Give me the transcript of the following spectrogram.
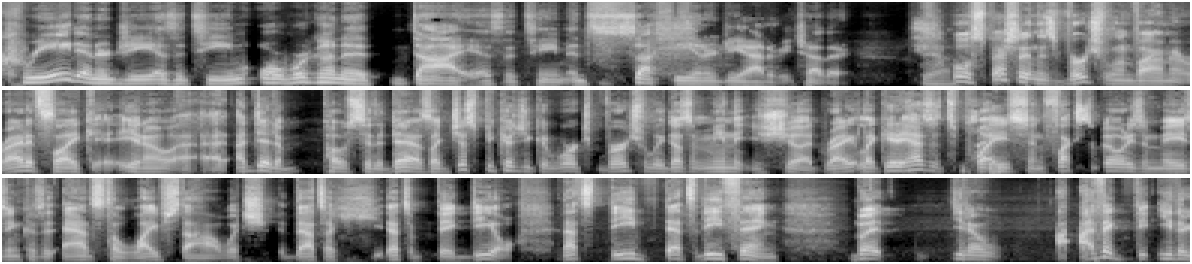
create energy as a team or we're going to die as a team and suck the energy out of each other. Yeah. Well, especially in this virtual environment, right? It's like, you know, I, I, did a post to the day. I was like, just because you could work virtually doesn't mean that you should, right? Like it has its place and flexibility is amazing because it adds to lifestyle, which that's a, that's a big deal. That's the, that's the thing. But, you know, I think the, either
